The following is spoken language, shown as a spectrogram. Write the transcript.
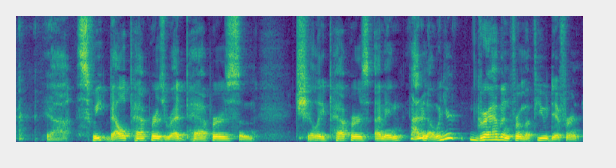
yeah. Sweet bell peppers, red peppers, some chili peppers. I mean, I don't know. When you're grabbing from a few different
